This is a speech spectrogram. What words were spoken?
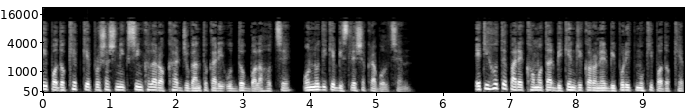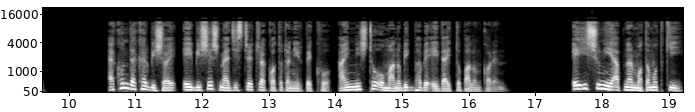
এই পদক্ষেপকে প্রশাসনিক শৃঙ্খলা রক্ষার যুগান্তকারী উদ্যোগ বলা হচ্ছে, অন্যদিকে বিশ্লেষকরা বলছেন এটি হতে পারে ক্ষমতার বিকেন্দ্রীকরণের বিপরীতমুখী পদক্ষেপ। এখন দেখার বিষয়, এই বিশেষ ম্যাজিস্ট্রেটরা কতটা নিরপেক্ষ, আইননিষ্ঠ ও মানবিকভাবে এই দায়িত্ব পালন করেন। এই ইস্যু নিয়ে আপনার মতামত কি?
